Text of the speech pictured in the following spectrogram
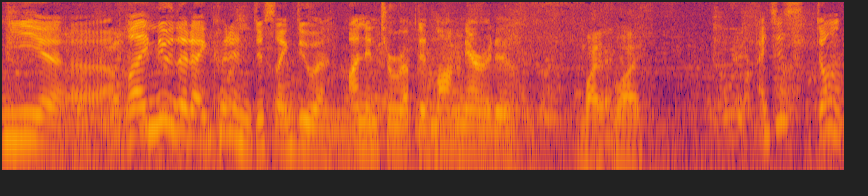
Yeah. Well i knew that i couldn't just like do an uninterrupted long narrative. Why why? I just don't.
